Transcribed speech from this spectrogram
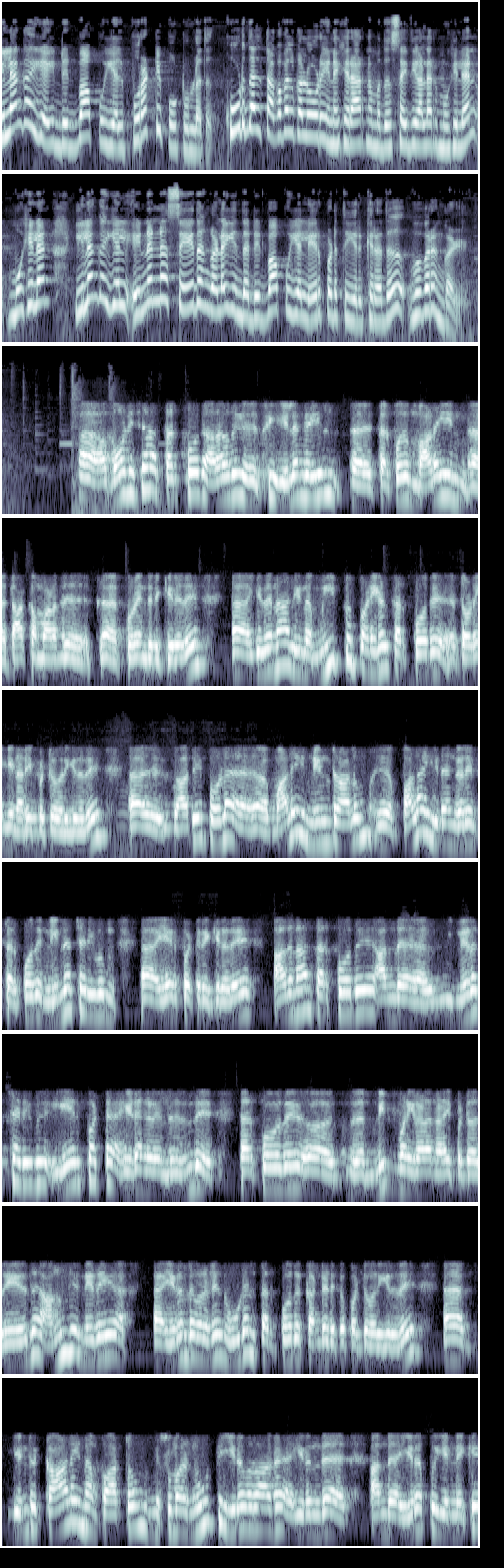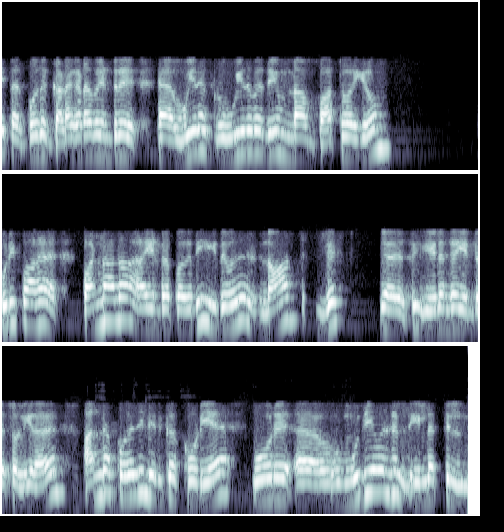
இலங்கையை டிட்வா புயல் புரட்டி போட்டுள்ளது. கூடுதல் தகவல்களோடு இணைகிறார் நமது செய்தியாளர் முகிலன். முகிலன் இலங்கையில் என்னென்ன சேதங்களை இந்த டிட்வா புயல் ஏற்படுத்தி இருக்கிறது? விவரங்கள். மோனிஷா தற்போது அதாவது இலங்கையில் தற்போது மழையின் தாக்கமானது குறைந்திருக்கிறது. இதனால் இந்த மீட்பு பணிகள் தற்போது தொடங்கி நடைபெற்று வருகிறது. அஹ், அதே போல மழை நின்றாலும் பல இடங்களில் தற்போது நிலச்சரிவும் ஏற்பட்டிருக்கிறது. அதனால் தற்போது அந்த நிலச்சரிவு ஏற்பட்ட இடங்களிலிருந்து தற்போது மீட்பு பணிகளால் நடைபெற்று வருகிறது. அங்கு நிறைய அஹ், இறந்தவர்களின் உடல் தற்போது கண்டெடுக்கப்பட்டு வருகிறது. அஹ், இன்று காலை நாம் பார்த்தோம் சுமார் நூத்தி இருபதாக இருந்த அந்த இறப்பு எண்ணிக்கை தற்போது கடகடவென்று அஹ், உயர உயர்வதையும் நாம் பார்த்து வருகிறோம். குறிப்பாக பன்னாலா என்ற பகுதி இது நார்த் வெஸ்ட் இலங்கை என்று சொல்கிறார். அந்த பகுதியில் இருக்கக்கூடிய ஒரு முதியவர்கள் இல்லத்தில்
